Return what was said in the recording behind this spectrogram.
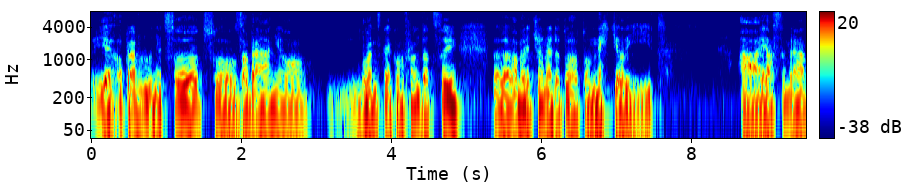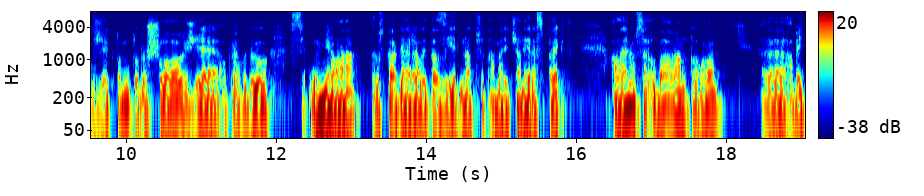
je opravdu něco, co zabránilo vojenské konfrontaci. Američané do tohoto nechtěli jít, a já jsem rád, že k tomuto došlo, že opravdu si uměla ruská generalita zjednat před Američany respekt, ale jenom se obávám toho, eh, aby,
